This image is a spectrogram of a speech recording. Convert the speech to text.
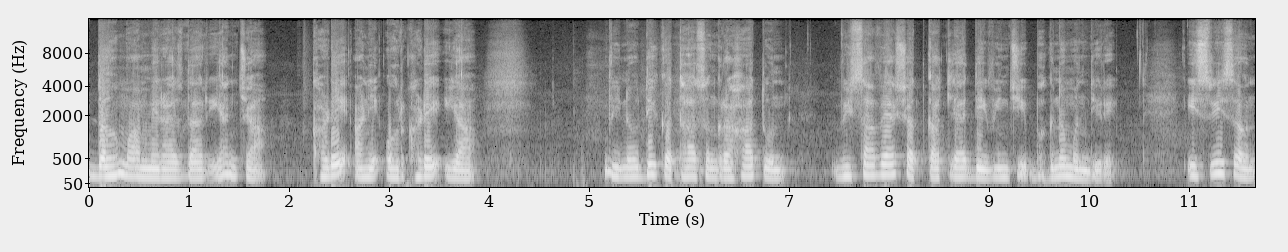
दहमा मा मिराजदार यांच्या खडे आणि ओरखडे या विनोदी कथा संग्रहातून विसाव्या शतकातल्या देवींची भग्न मंदिरे. इसवी सन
